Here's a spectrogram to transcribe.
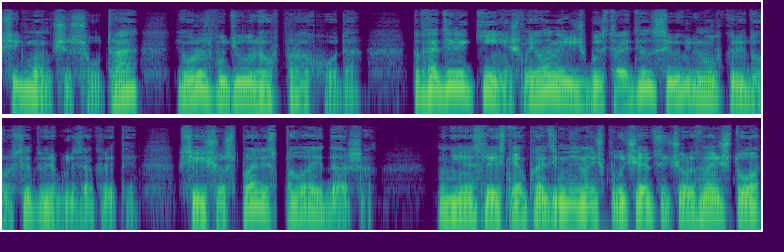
В седьмом часу утра его разбудил рев парохода. Подходили к кинешме. Иван Ильич быстро оделся и выглянул в коридор. Все двери были закрыты. Все еще спали, спала и Даша. «Мне слезть необходимо, иначе получается черт знает что»,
